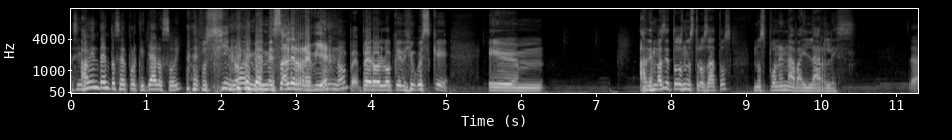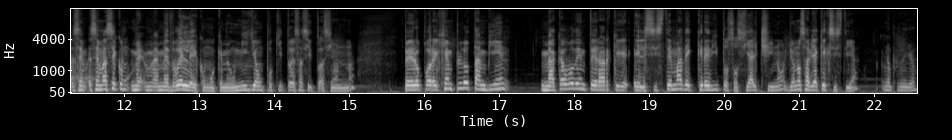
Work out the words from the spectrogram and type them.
Si ah, no intento ser porque ya lo soy. pues sí, ¿no? Me, me sale re bien, ¿no? Pe- Pero lo que digo es que, em, además de todos nuestros datos, nos ponen a bailarles. Se, se me hace como, me duele, como que me humilla un poquito esa situación, ¿no? Pero, por ejemplo, también me acabo de enterar que el sistema de crédito social chino, yo no sabía que existía. No, pues ni yo.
